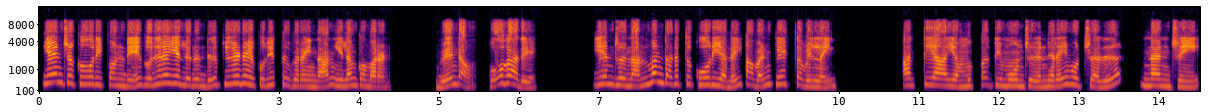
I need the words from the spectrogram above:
என்று கூறிக்கொண்டே குதிரையிலிருந்து கீழே குதித்து விரைந்தான் இளங்குமரன். வேண்டாம் போகாதே. என்று நண்பன் தடுத்து கூறியதை அவன் கேட்கவில்லை. அத்தியாயம் முப்பத்தி மூன்று நிறைவுற்றது. நன்றி.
